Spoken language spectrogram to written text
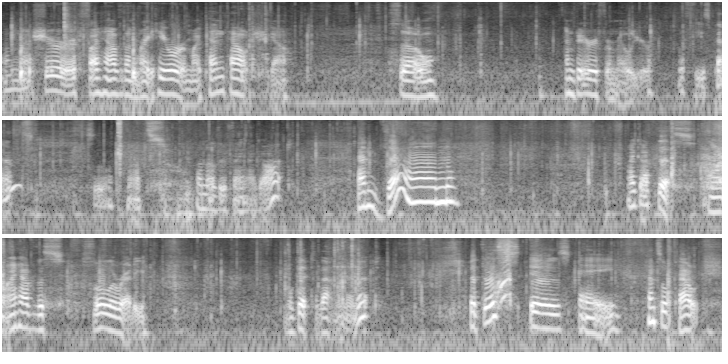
I'm not sure if I have them right here or in my pen pouch. Yeah. So, I'm very familiar with these pens. So, that's another thing I got. And then, I got this. Now, I have this full already. We'll get to that in a minute. But this is a pencil pouch.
